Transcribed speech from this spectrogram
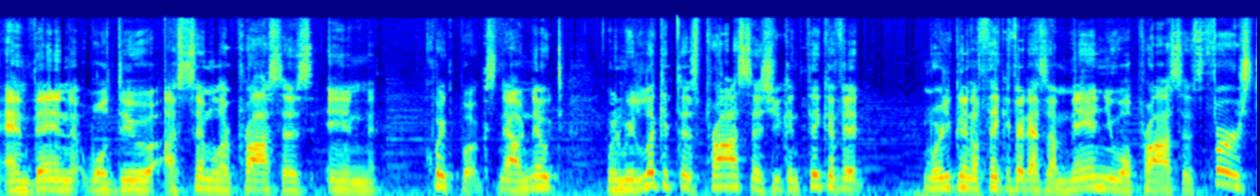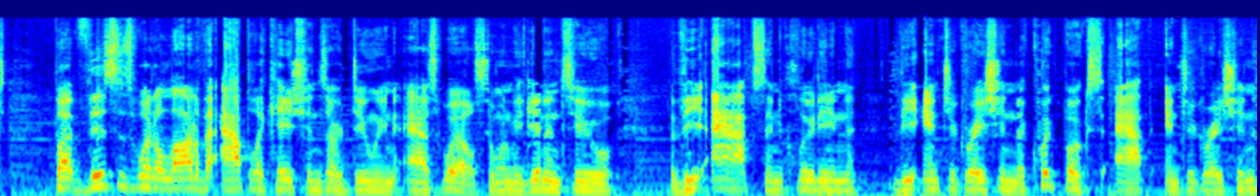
and then we'll do a similar process in QuickBooks. Now note, when we look at this process, you can think of it, we're going to think of it as a manual process first, but this is what a lot of the applications are doing as well. So when we get into the apps, including the integration, the QuickBooks app integration.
